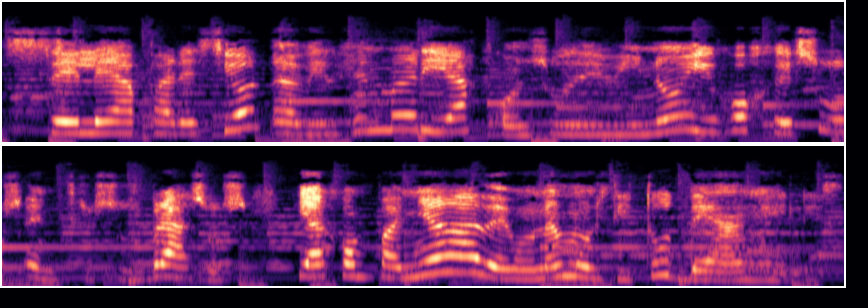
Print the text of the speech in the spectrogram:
se le apareció la Virgen María con su divino Hijo Jesús entre sus brazos y acompañada de una multitud de ángeles.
